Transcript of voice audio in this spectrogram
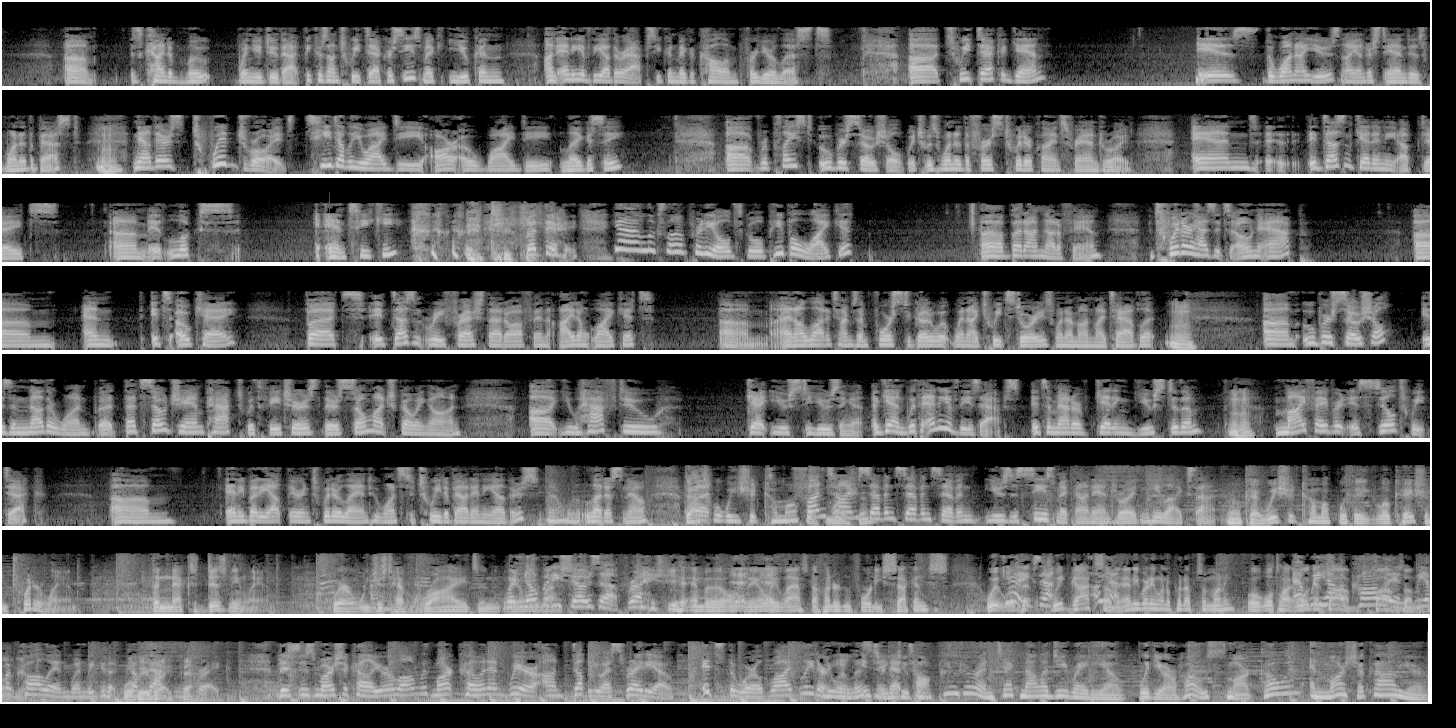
um, is kind of moot when you do that because on TweetDeck or Seesmic, you can, on any of the other apps, you can make a column for your lists. Uh, TweetDeck again is the one I use and I understand is one of the best. Mm-hmm. Now there's Twidroid, T-W-I-D-R-O-Y-D Legacy. Uh, replaced Uber Social, which was one of the first Twitter clients for Android. And it it doesn't get any updates. Um, it looks antique but there, yeah, it looks uh, pretty old school. People like it, uh, but I'm not a fan. Twitter has its own app, um, and it's okay, but it doesn't refresh that often. I don't like it. Um, and a lot of times I'm forced to go to it when I tweet stories when I'm on my tablet. Mm. Um, Uber Social is another one, but that's so jam packed with features. There's so much going on. Uh, you have to get used to using it. Again, with any of these apps, it's a matter of getting used to them. Mm-hmm. My favorite is still TweetDeck. Um, anybody out there in Twitter land who wants to tweet about any others, you know, let us know. That's But what we should come up with, Funtime seven seven uses Seesmic on Android, and he likes that. Okay, we should come up with a location, Twitterland, the next Disneyland, where we just have rides and Where nobody last- shows up, right? Yeah, and with only, they only last 140 seconds. We, Yeah, we, exactly. we got Oh, something. yeah. Anybody want to put up some money? Well, we'll talk. And we'll we get have Bob. a call Bob's in. We have phone, a yeah. call in when we get, We'll come be back right from back. the break. This is Marsha Collier along with Mark Cohen, and we're on WS Radio. It's the worldwide leader You are in listening Internet to talk. Computer and Technology Radio with your hosts Mark Cohen and Marsha Collier.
